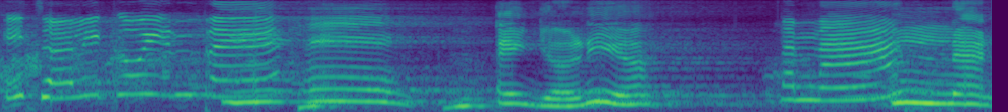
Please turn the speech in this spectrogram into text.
Ijoli kuwi entik. Heeh. Enjoli ya. Tenan. Tenan.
